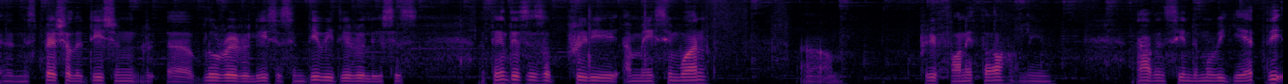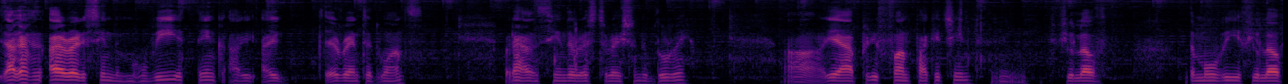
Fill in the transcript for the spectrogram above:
in special edition uh, Blu-ray releases and DVD releases, I think this is a pretty amazing one. Um, pretty funny though. I mean, I haven't seen the movie yet. The, I haven't. I already seen the movie. I think I I rented once, but I haven't seen the restoration, the Blu-ray. Uh, yeah, pretty fun packaging. And if you love the movie, if you love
